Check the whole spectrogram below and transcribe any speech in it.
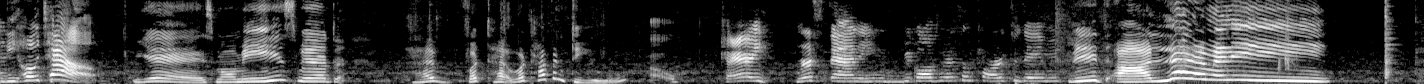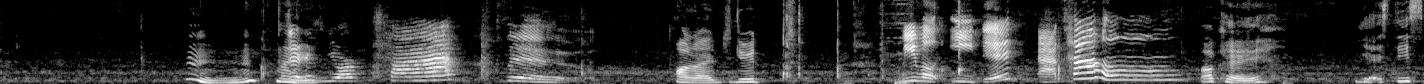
at the hotel. yes, mommies. Where have what ha- what happened to you? Oh, okay. We're standing because we're so tired today. With a lot of money. Hmm. There's your cat food. All right. Give it. We will eat it at home. Okay. Yes, this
